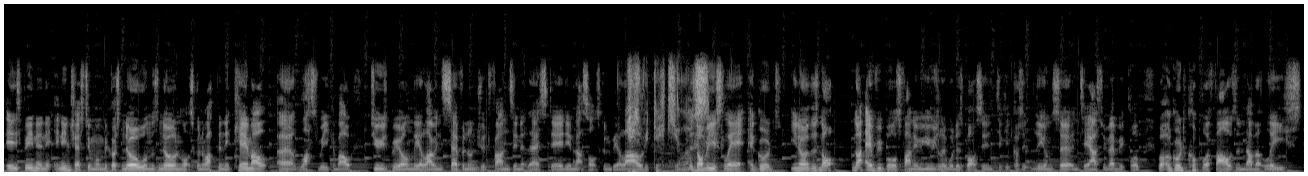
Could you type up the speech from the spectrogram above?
it's been an, an interesting one because no one's known what's going to happen. It came out uh, last week about Dewsbury only allowing 700 fans in at their stadium. That's all it's going to be It's allowed. ridiculous. There's obviously a good, you know, there's not not every Bulls fan who usually would have bought a season ticket because of the uncertainty, as with every club, but a good couple of thousand have at least.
